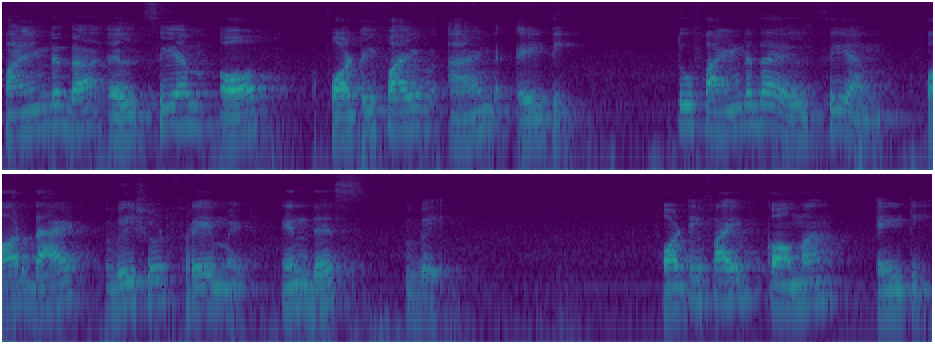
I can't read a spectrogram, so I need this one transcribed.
Find the LCM of 45 and 80. To find the LCM, for that we should frame it in this way 45 comma 80.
